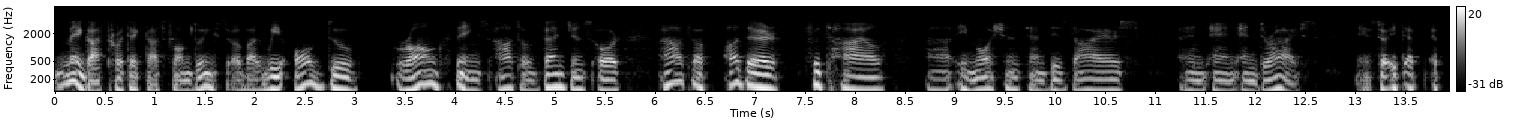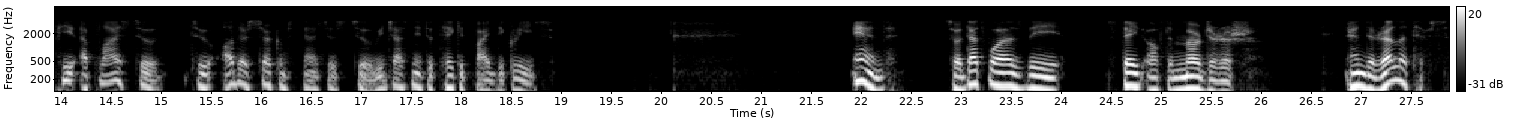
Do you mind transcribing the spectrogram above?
may God protect us from doing so, but we all do wrong things out of vengeance or out of other futile uh, emotions and desires and, and, and drives. Yeah, so it ap- ap- applies to, to other circumstances too. We just need to take it by degrees. And so that was the state of the murderer. And the relatives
